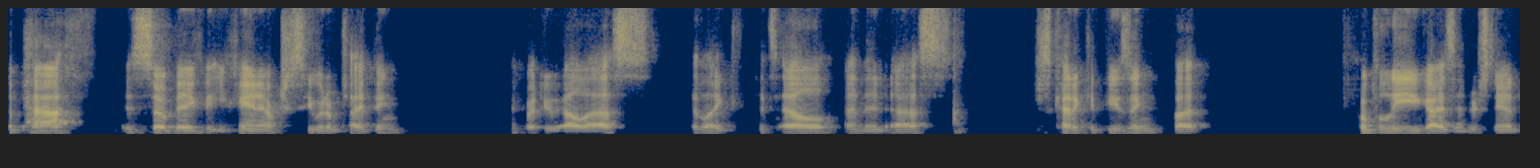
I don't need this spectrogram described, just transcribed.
the path is so big that you can't actually see what I'm typing. If I do ls, it like it's L and then S, which is kind of confusing, but hopefully you guys understand.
